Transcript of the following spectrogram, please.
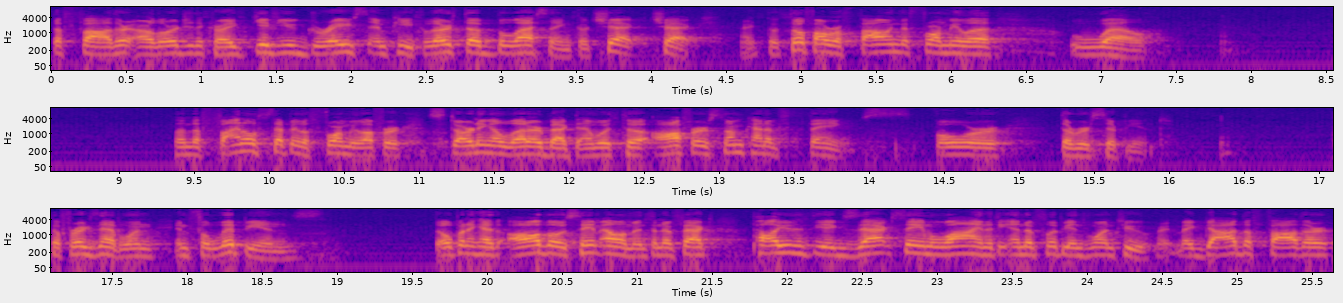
the Father, our Lord Jesus Christ, give you grace and peace. There's the blessing. So check, check. Right? So, so far we're following the formula well. Then the final step in the formula for starting a letter back then was to offer some kind of thanks for the recipient. So, for example, in, in Philippians, the opening has all those same elements. And in fact, Paul uses the exact same line at the end of Philippians 1 2. Right? May God the Father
